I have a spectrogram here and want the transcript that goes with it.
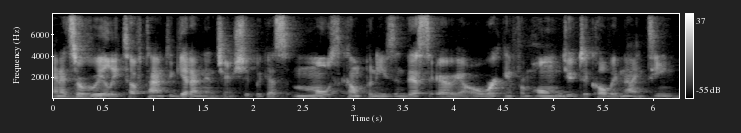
And it's a really tough time to get an internship because most companies in this area are working from home due to COVID 19.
